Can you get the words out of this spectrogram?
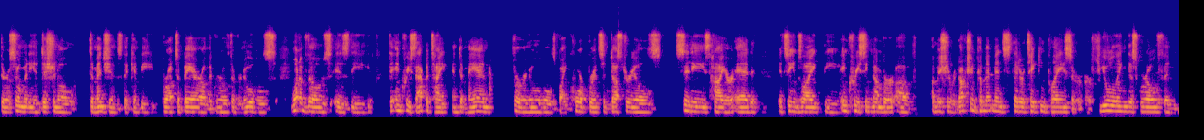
There are so many additional dimensions that can be brought to bear on the growth of renewables. One of those is the, the increased appetite and demand for renewables by corporates, industrials, cities, higher ed. It seems like the increasing number of emission reduction commitments that are taking place are, are fueling this growth. And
